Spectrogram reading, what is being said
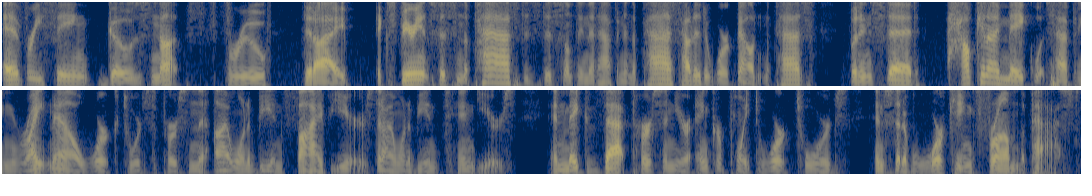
everything goes not through, did I experienced this in the past? Is this something that happened in the past? How did it work out in the past? But instead, how can I make what's happening right now work towards the person that I want to be in five years, that I want to be in 10 years, and make that person your anchor point to work towards instead of working from the past?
